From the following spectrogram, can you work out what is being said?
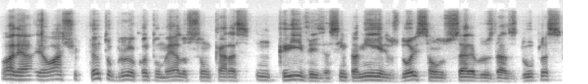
Olha, eu acho que tanto o Bruno quanto o Melo são caras incríveis, assim, para mim, os dois são os cérebros das duplas.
